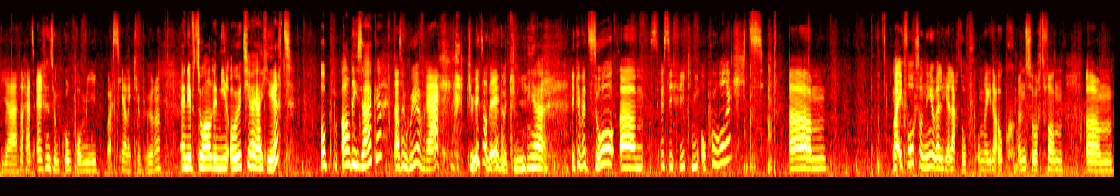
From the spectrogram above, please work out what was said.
Ja, dat gaat ergens een compromis waarschijnlijk gebeuren. En heeft Zoaldemir ooit gereageerd? op al die zaken? Dat is een goede vraag. Ik weet dat eigenlijk niet. Ja. Ik heb het zo um, specifiek niet opgevolgd. Um, maar ik volg zo'n dingen wel heel hard op. Omdat ik dat ook een soort van um,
